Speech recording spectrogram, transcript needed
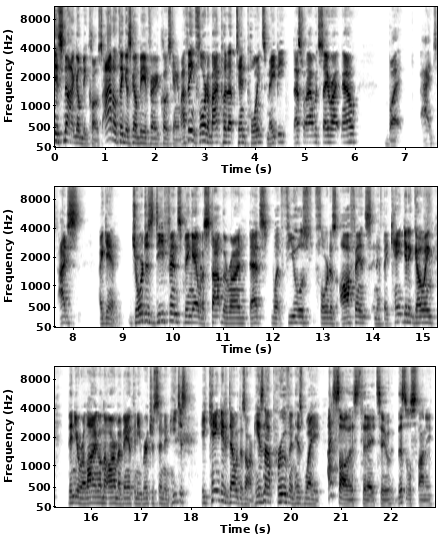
it's not going to be close. I don't think it's going to be a very close game. I think Florida might put up ten points, maybe. That's what I would say right now. But I I just again Georgia's defense being able to stop the run. That's what fuels Florida's offense. And if they can't get it going, then you're relying on the arm of Anthony Richardson, and he just he can't get it done with his arm. He has not proven his way. I saw this today too. This was funny.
